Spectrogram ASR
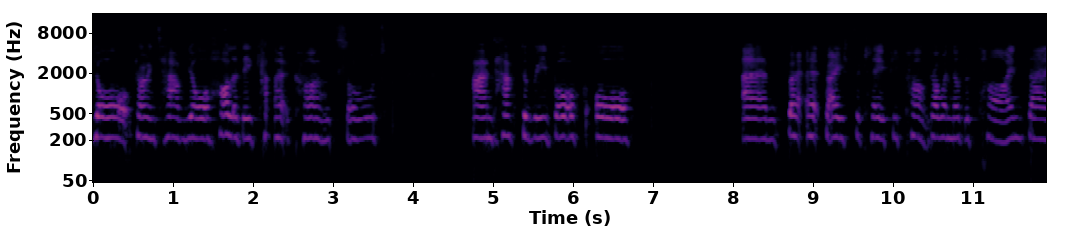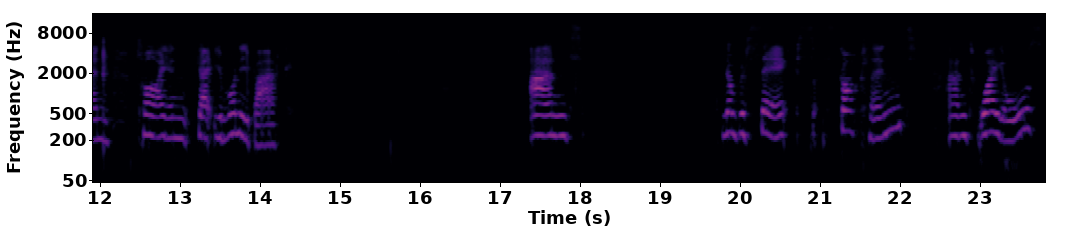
you're going to have your holiday uh, cancelled and have to rebook or um but uh, basically if you can't go another time then try and get your money back. And number six Scotland and Wales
